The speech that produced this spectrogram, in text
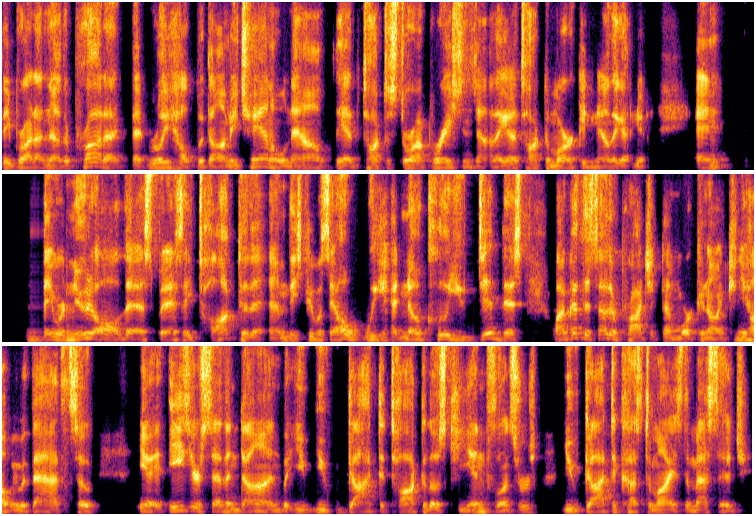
they brought out another product that really helped with omni-channel. Now they had to talk to store operations. Now they got to talk to marketing. Now they got you know, and they were new to all this, but as they talk to them, these people say, "Oh, we had no clue you did this. Well, I've got this other project I'm working on. Can you help me with that?" So, you know, easier said than done, but you you've got to talk to those key influencers. You've got to customize the message.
